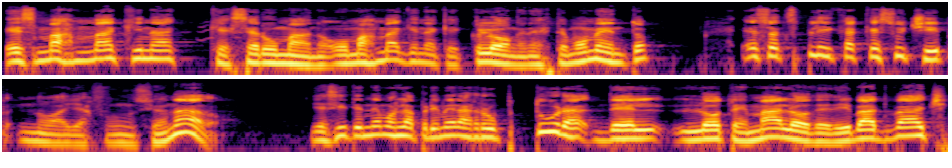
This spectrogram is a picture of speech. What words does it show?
es más máquina que ser humano o más máquina que clon en este momento. Eso explica que su chip no haya funcionado. Y así tenemos la primera ruptura del lote malo de The Bad Batch,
